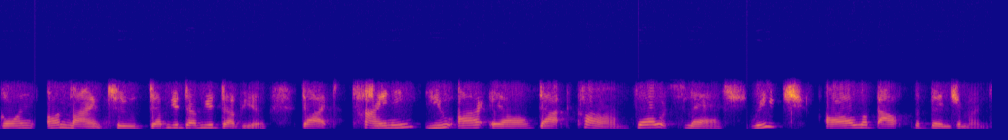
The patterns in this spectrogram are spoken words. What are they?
going online to www.tinyurl.com forward slash reach all about the Benjamins.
